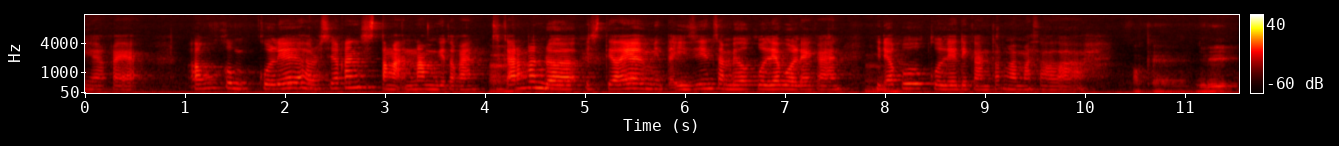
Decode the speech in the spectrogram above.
Ya kayak aku ke kuliah harusnya kan setengah enam gitu kan Ah. sekarang kan udah istilahnya minta izin sambil kuliah boleh kan jadi Hmm. aku kuliah di kantor nggak masalah Oke. Jadi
